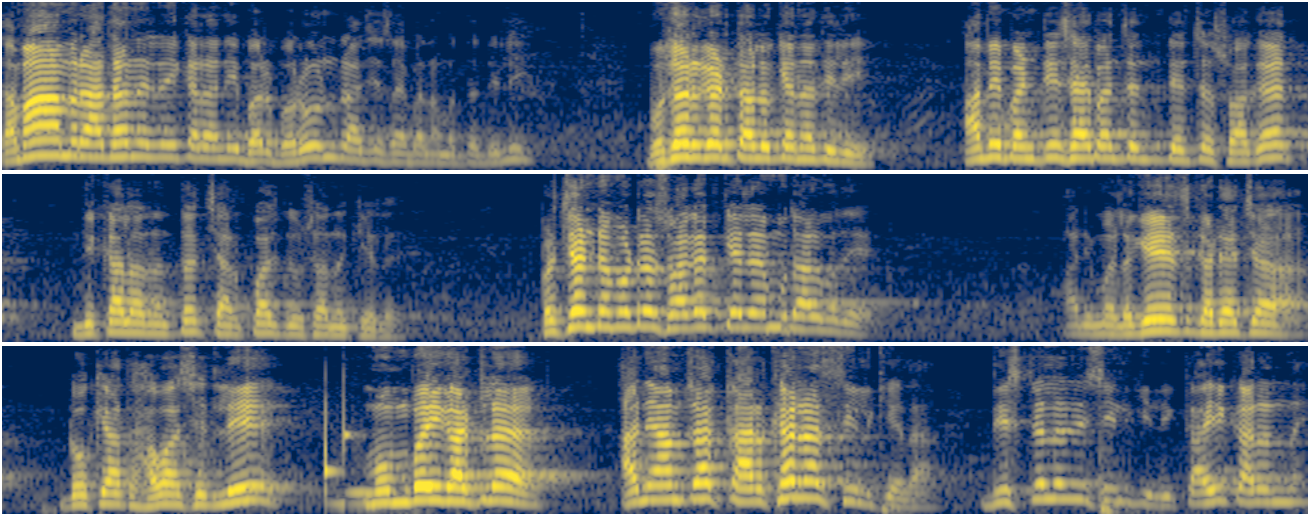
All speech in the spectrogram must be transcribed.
तमाम राधानगरीकरांनी भरभरून राजेसाहेबांना मतं दिली. भुदरगड तालुक्यानं दिली. आम्ही बंटी साहेबांचं त्यांचं स्वागत निकालानंतर चार पाच दिवसानं केलं प्रचंड मोठं स्वागत केलं मुदाळमध्ये आणि मग लगेच गड्याच्या डोक्यात हवा शिरली. मुंबई गाठलं आणि आमचा कारखाना सील केला. डिस्टलरी सील केली. काही कारण नाही.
